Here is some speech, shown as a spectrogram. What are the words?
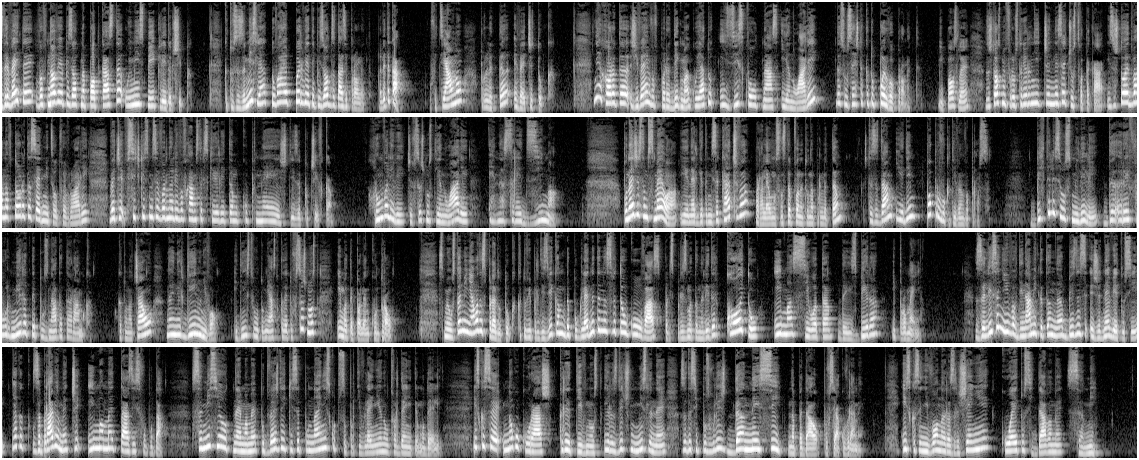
Здравейте в новия епизод на подкаста Women Speak Leadership. Като се замисля, това е първият епизод за тази пролет. Нали така? Официално пролетта е вече тук. Ние хората живеем в парадигма, която изисква от нас януари да се усеща като първа пролет. И после, защо сме фрустрирани, че не се чувства така? И защо едва на втората седмица от февруари вече всички сме се върнали в хамстърския ритъм, купнеещи за почивка? Хрумва ли ви, че всъщност януари е насред зима? Понеже съм смела и енергията ми се качва, паралелно с настъпването на пролета, ще задам и един по-провокативен въпрос. Бихте ли се осмелили да реформирате познатата рамка? Като начало на енергийно ниво. Единственото място, където всъщност имате пълен контрол – Смелостта ми няма да спре до тук, като ви предизвикам да погледнете на света около вас през призмата на лидер, който има силата да избира и променя. Залисани в динамиката на бизнес ежедневието си, някак забравяме, че имаме тази свобода. Сами си я отнемаме, подвеждайки се по най-низкото съпротивление на утвърдените модели – иска се много кораж, креативност и различно мислене, за да си позволиш да не си на педал по всяко време. Иска се ниво на разрешение, което си даваме сами.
